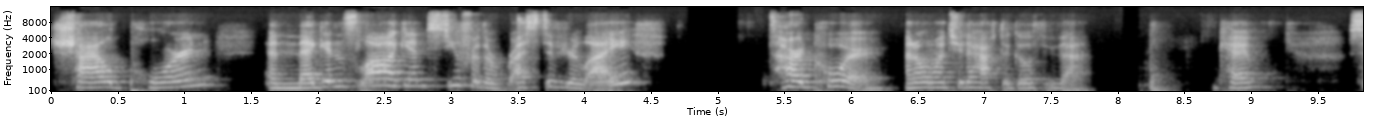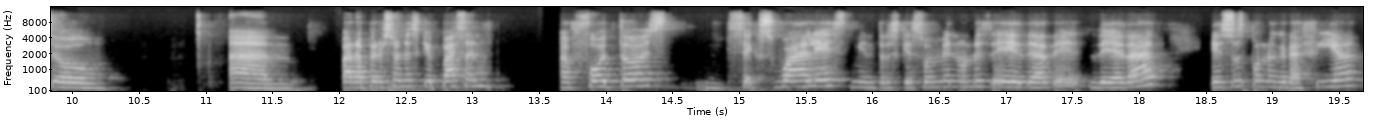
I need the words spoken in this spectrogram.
child porn and megan's law against you for the rest of your life? It's hardcore. I don't want you to have to go through that. Okay? So um, para personas que pasan fotos sexuales mientras que son menores de edad, de edad Eso es pornografía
